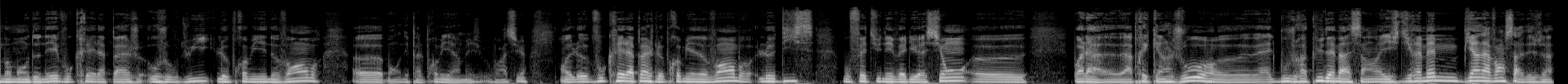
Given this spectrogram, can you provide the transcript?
moment donné, vous créez la page aujourd'hui, le 1er novembre. Euh, bon, on n'est pas le premier, hein, mais je vous rassure. vous créez la page le 1er novembre. Le 10, vous faites une évaluation. Euh, voilà, euh, après 15 jours, elle bougera plus des masses. Hein, et je dirais même bien avant ça déjà.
